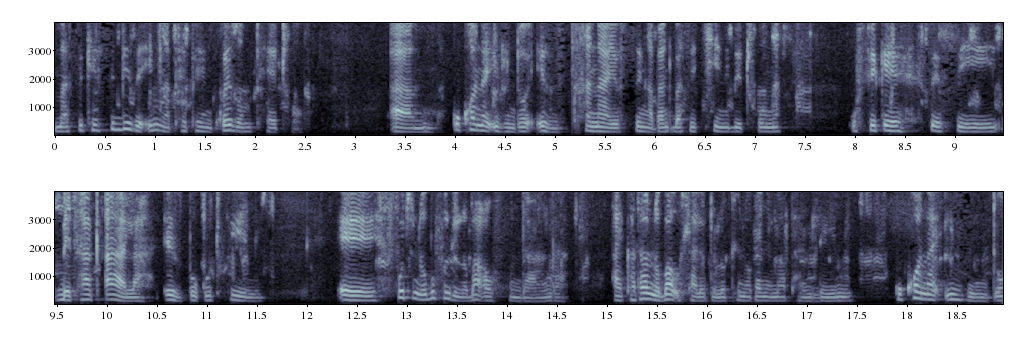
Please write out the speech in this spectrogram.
masikhe sibize ingcaphephe kwezomthetho um kukhona izinto ezisichanayo singabantu basetyhini bethuna ufike sesibethakala ezipokothweni. Eh futhi noba ufundile noba awufundanga ayikhathali noba uhlala edolophini okanye emaphandleni. Kukhona izinto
